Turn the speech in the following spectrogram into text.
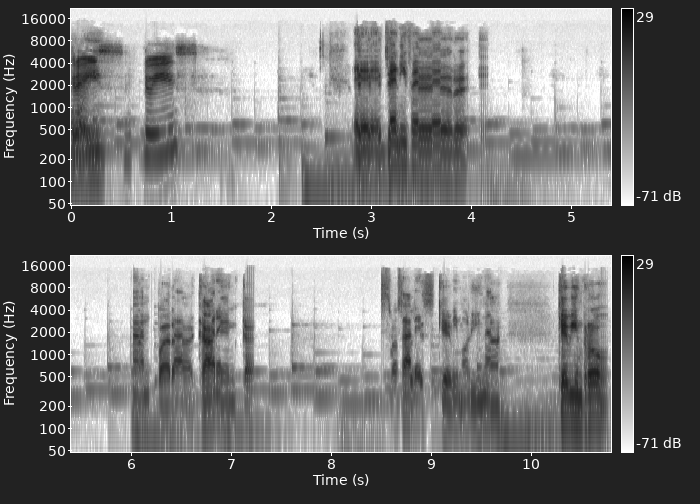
Grace, Luis, eh, Jennifer, para Karen, Rosales, Kevin, Kevin Rojo,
